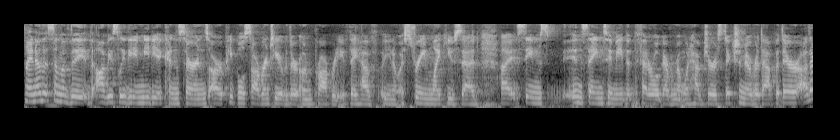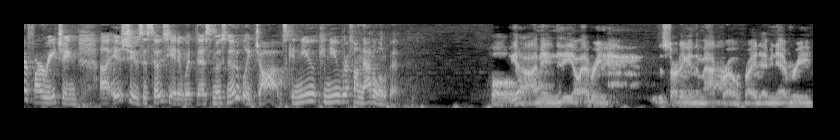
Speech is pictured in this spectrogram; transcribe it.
I know that some of the, obviously the immediate concerns are people's sovereignty over their own property. If they have, you know, a stream, like you said, uh, it seems insane to me that the federal government would have jurisdiction over that. But there are other far-reaching uh, issues associated with this, most notably jobs. Can you can you riff on that a little bit? Well, yeah. I mean, you know, every starting in the macro, right? I mean, every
